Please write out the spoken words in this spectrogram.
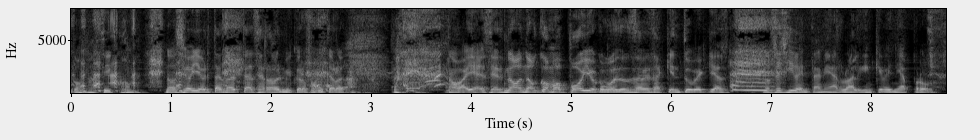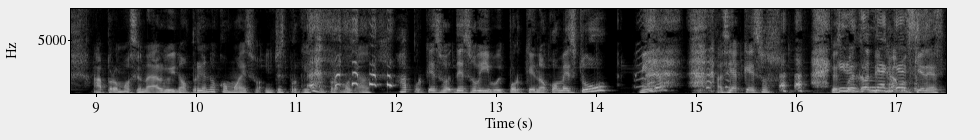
Como así, como. No sé, oye, ahorita no te ha cerrado el micrófono. lo- No vaya a ser, no, no como pollo, como no sabes a quién tuve que hacer. No sé si ventanearlo, alguien que venía a, pro- a promocionar algo y no, pero yo no como eso. Entonces, ¿por qué estás promocionando? Ah, porque eso, de eso vivo. ¿Y por qué no comes tú? Mira, hacía quesos. Y Después no platicamos quesos. quién es.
